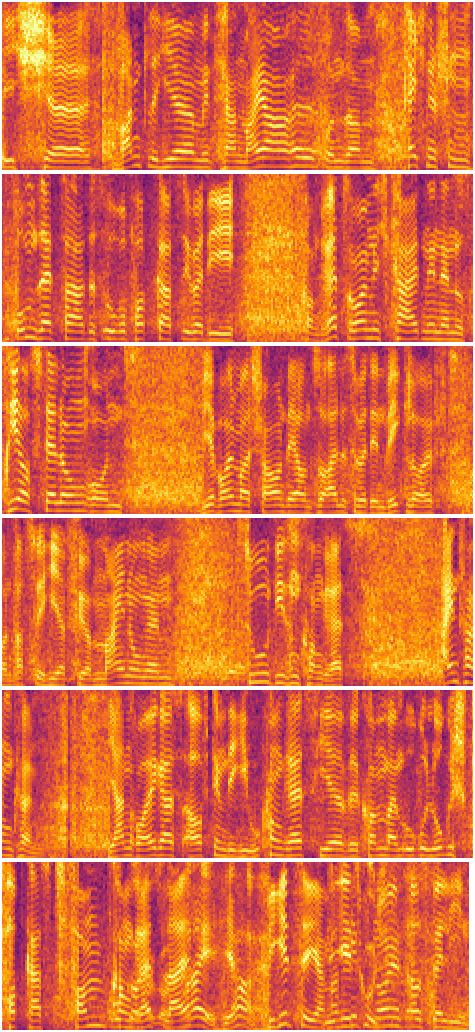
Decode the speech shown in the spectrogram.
Ich äh, wandle hier mit Herrn Meyer, unserem technischen Umsetzer des Uro-Podcasts, über die Kongressräumlichkeiten in der Industrieausstellung und wir wollen mal schauen, wer uns so alles über den Weg läuft und was wir hier für Meinungen zu diesem Kongress einfangen können. Jan Reugers auf dem DGU-Kongress. Hier willkommen beim Urologisch-Podcast vom Oh Kongress Gott, oh Gott. live. Hi, ja. Wie geht's dir, Jan? Mir Was geht's gibt's gut. Neues aus Berlin?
